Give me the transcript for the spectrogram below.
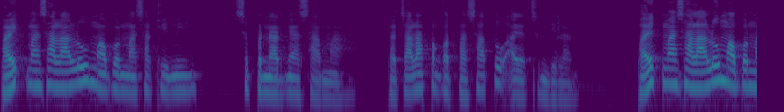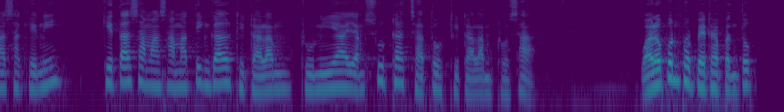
baik masa lalu maupun masa kini, sebenarnya sama. Bacalah pengkhotbah 1 ayat 9. Baik masa lalu maupun masa kini, kita sama-sama tinggal di dalam dunia yang sudah jatuh di dalam dosa. Walaupun berbeda bentuk,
